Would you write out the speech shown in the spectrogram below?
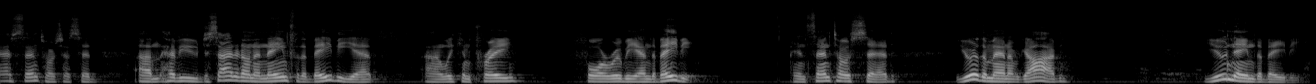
asked Santosh, I said, um, Have you decided on a name for the baby yet? Uh, we can pray for Ruby and the baby. And Santosh said, You're the man of God. You named the baby.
